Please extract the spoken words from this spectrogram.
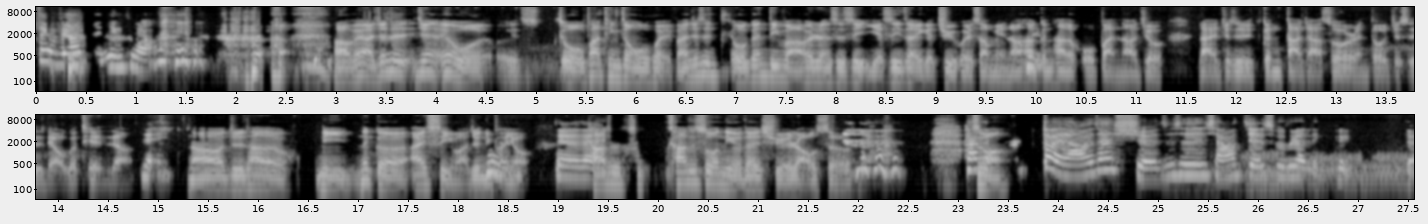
这个不要剪进去哦。啊，没有，就是就是因为我我怕听众误会，反正就是我跟 Diva 会认识是也是在一个聚会上面，然后他跟他的伙伴，然后就来就是跟大家所有人都就是聊个天这样。对。然后就是他的你那个 IC 嘛，就女朋友，嗯、对对对，他是他是说你有在学饶舌，是吗？对啊，我在学，就是想要接触这个领域。对，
